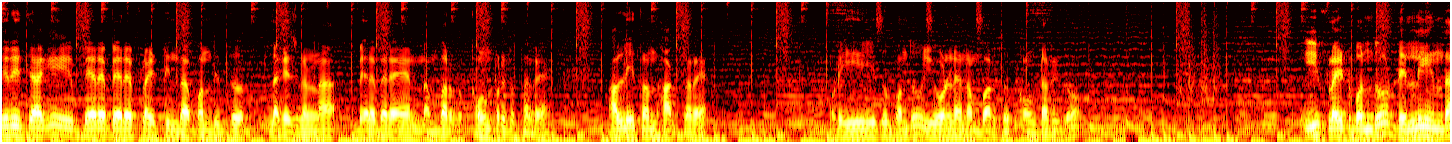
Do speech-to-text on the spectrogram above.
ಈ ರೀತಿಯಾಗಿ ಬೇರೆ ಬೇರೆ ಫ್ಲೈಟಿಂದ ಬಂದಿದ್ದ ಲಗೇಜ್ಗಳನ್ನ ಬೇರೆ ಬೇರೆ ನಂಬರ್ ಕೌಂಟ್ರ್ ಇರ್ತವೆ ಅಲ್ಲಿ ತಂದು ಹಾಕ್ತಾರೆ. ನೋಡಿ, ಇದು ಬಂದು ಏಳನೇ ನಂಬರ್ದು ಕೌಂಟರ್ ಇದು. ಈ ಫ್ಲೈಟ್ ಬಂದು ಡೆಲ್ಲಿಯಿಂದ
